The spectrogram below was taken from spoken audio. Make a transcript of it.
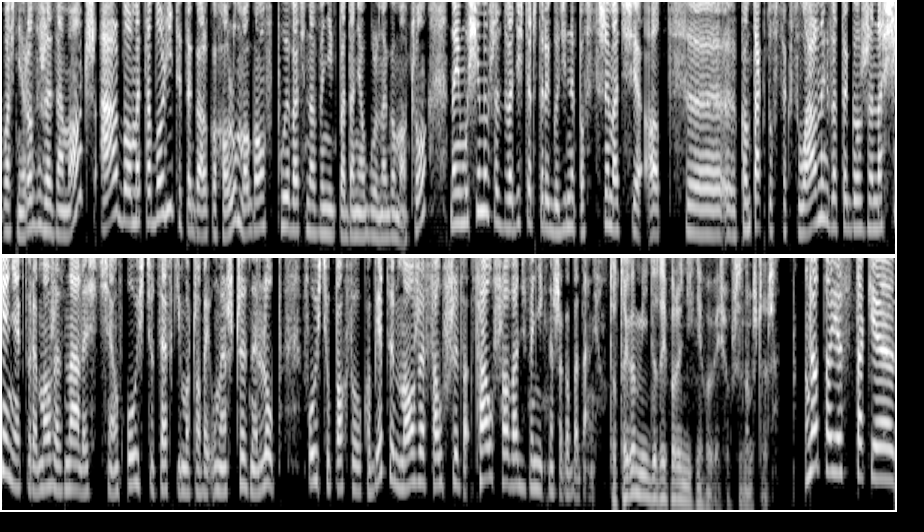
właśnie rozrzedza mocz, albo metabolity tego alkoholu mogą wpływać na wynik badania ogólnego moczu. No i musimy przez 24 godziny powstrzymać się od e, kontaktów seksualnych, dlatego że nasienie, które może znaleźć się w ujściu cewki moczowej u mężczyzny lub w ujściu pochwy u kobiety, może fałszywa, fałszować wynik naszego badania. To tego mi do tej pory nikt nie powiedział, przyznam szczerze. No to jest takie,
